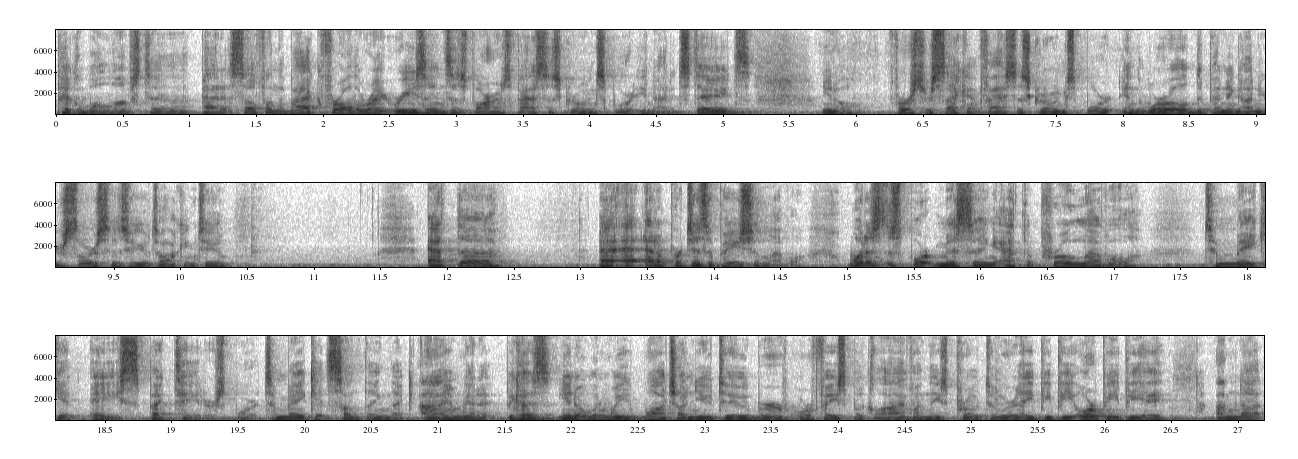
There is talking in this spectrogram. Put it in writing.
pickleball loves to pat itself on the back for all the right reasons as far as fastest growing sport in the United States, you know, first or second fastest growing sport in the world, depending on your sources who you're talking to. At the at, at a participation level, what is the sport missing at the pro level to make it a spectator sport? To make it something like I am gonna because you know when we watch on YouTube or, or Facebook Live when these pro tour APP or PPA, I'm not.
